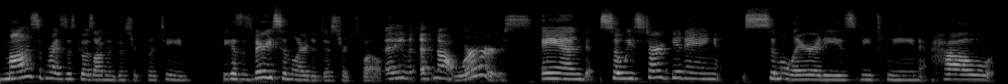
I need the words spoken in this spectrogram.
Mom is surprised this goes on in District 13 because it's very similar to District 12. and even if not worse. And so we start getting similarities between how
